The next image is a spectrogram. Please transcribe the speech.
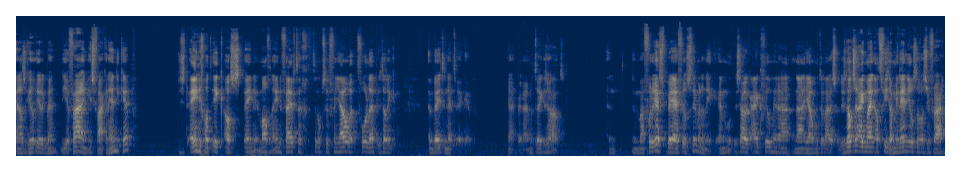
en als ik heel eerlijk ben, die ervaring is vaak een handicap. Dus het enige wat ik als een man van 51 ten opzichte van jou voordeel heb, is dat ik een beter netwerk heb. Ja, ik ben helemaal twee keer zo oud. En, maar voor de rest ben jij veel slimmer dan ik. En zou ik eigenlijk veel meer naar, naar jou moeten luisteren. Dus dat is eigenlijk mijn advies aan millennials, dat was je vraag.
